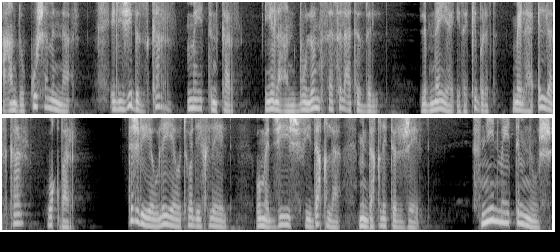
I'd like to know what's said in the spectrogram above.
عنده كوشة من نار. اللي يجيب الذكر ما يتنكر. يلعن بو لنثى سلعة الذل. البنية إذا كبرت مالها إلا ذكر وقبر. تجري يا ولية وتولي خلال وما تجيش في دقلة من دقلات الرجال. اثنين ما يتمنوش.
